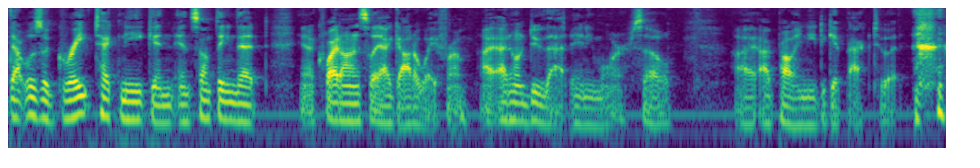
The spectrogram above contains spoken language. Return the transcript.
that was a great technique and, and something that you know, quite honestly i got away from i, I don't do that anymore so I, I probably need to get back to it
